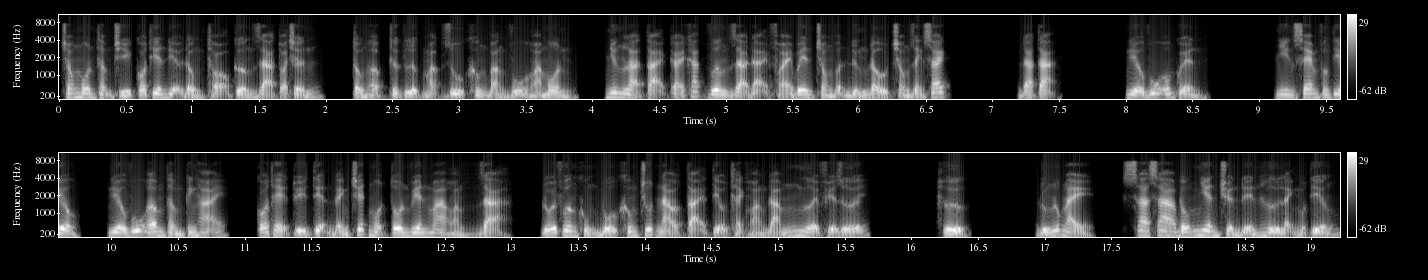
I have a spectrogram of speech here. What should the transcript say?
trong môn thậm chí có thiên địa đồng thọ cường giả toa chấn, tổng hợp thực lực mặc dù không bằng vũ hóa môn, nhưng là tại cái khác vương giả đại phái bên trong vẫn đứng đầu trong danh sách. Đa tạ. Niêu vũ ô quyền. Nhìn xem phương tiêu, niêu vũ âm thầm kinh hãi, có thể tùy tiện đánh chết một tôn viên ma hoàng giả, đối phương khủng bố không chút nào tại tiểu thạch hoàng đám người phía dưới. Hừ. Đúng lúc này, xa xa bỗng nhiên chuyển đến hừ lạnh một tiếng.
